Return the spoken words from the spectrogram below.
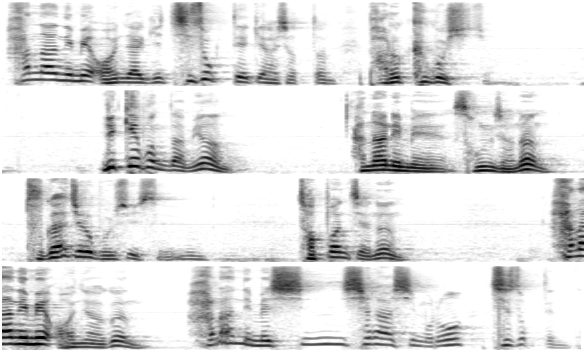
하나님의 언약이 지속되게 하셨던 바로 그곳이죠. 이렇게 본다면 하나님의 성전은 두 가지로 볼 수 있어요. 첫 번째는 하나님의 언약은 하나님의 신실하심으로 지속된다.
